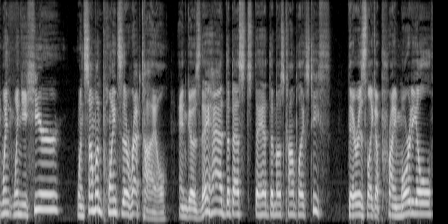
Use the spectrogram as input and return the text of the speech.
when when you hear when someone points at a reptile and goes, "They had the best, they had the most complex teeth." There is like a primordial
